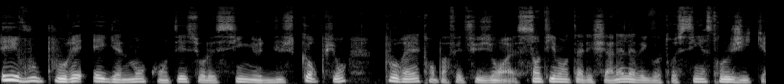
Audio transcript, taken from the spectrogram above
et vous pourrez également compter sur le signe du scorpion pour être en parfaite fusion sentimentale et charnelle avec votre signe astrologique.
